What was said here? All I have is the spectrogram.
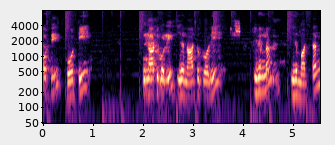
போட்டி. போட்டி. நாட்டுக்கோழி. இது நாட்டுக்கோழி. இதுன்னா இது மட்டன்.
